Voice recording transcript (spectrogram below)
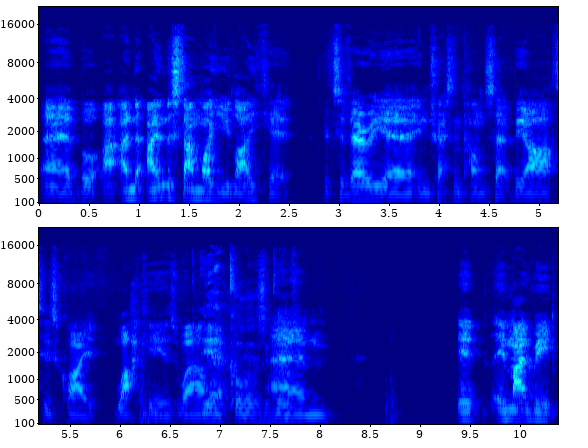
uh, but I, I, I understand why you like it. It's a very uh, interesting concept. The art is quite wacky as well. Yeah, colours are good. Um, it it might read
